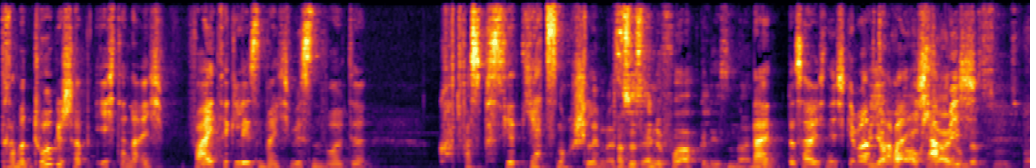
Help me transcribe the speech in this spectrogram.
dramaturgisch habe ich dann eigentlich weitergelesen, weil ich wissen wollte, Gott, was passiert jetzt noch Schlimmes? Hast du das Ende vorab gelesen? Nein. Nein, das habe ich nicht gemacht. Ich aber ich habe mich, um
